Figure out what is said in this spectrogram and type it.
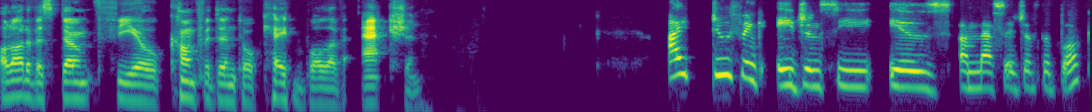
a lot of us don't feel confident or capable of action. I do think agency is a message of the book.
